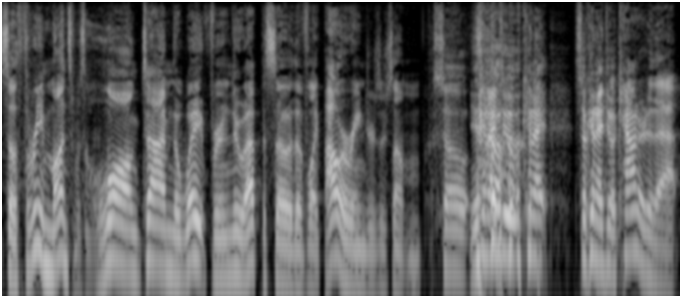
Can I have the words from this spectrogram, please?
so three months was a long time to wait for a new episode of like Power Rangers or something. So You can know? I do? Can I? So can I do a counter to that?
